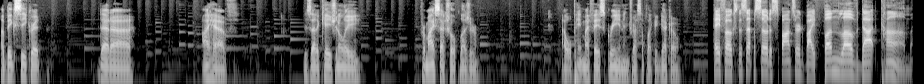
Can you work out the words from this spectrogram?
a big secret that uh, I have is that occasionally, for my sexual pleasure, I will paint my face green and dress up like a gecko. Hey, folks, this episode is sponsored by funlove.com.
